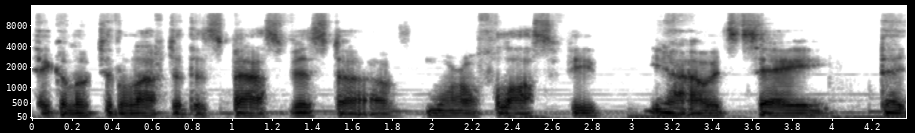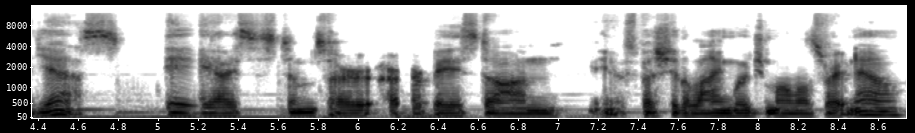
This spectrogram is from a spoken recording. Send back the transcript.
take a look to the left at this vast vista of moral philosophy, you know, I would say that yes, AI systems are, are based on, you know, especially the language models right now,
